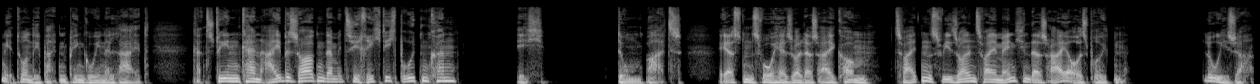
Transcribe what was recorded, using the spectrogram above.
Mir tun die beiden Pinguine leid. Kannst du ihnen kein Ei besorgen, damit sie richtig brüten können? Ich. Dummbatz. Erstens, woher soll das Ei kommen? Zweitens, wie sollen zwei Männchen das Ei ausbrüten? Luisa.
